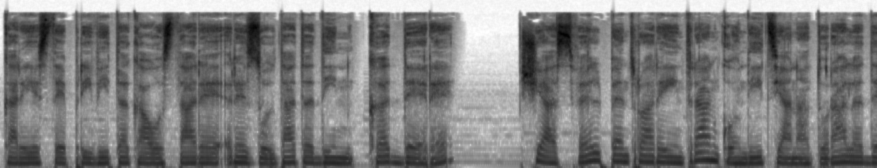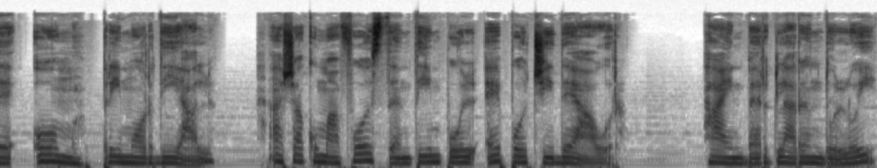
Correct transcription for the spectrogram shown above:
care este privită ca o stare rezultată din cădere, și astfel pentru a reintra în condiția naturală de om primordial, așa cum a fost în timpul epocii de aur. Heinberg, la rândul lui,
